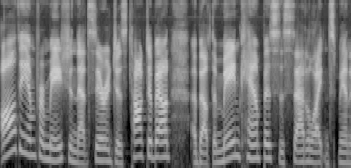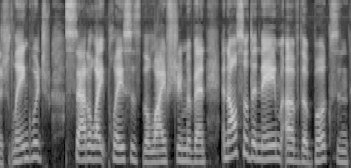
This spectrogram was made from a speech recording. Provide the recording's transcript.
all the information that Sarah just talked about about the main campus, the satellite and Spanish language satellite places, the live stream event, and also the name of the books and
